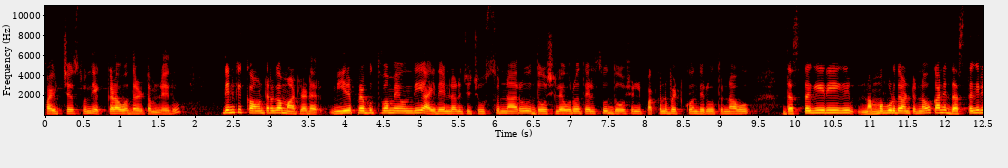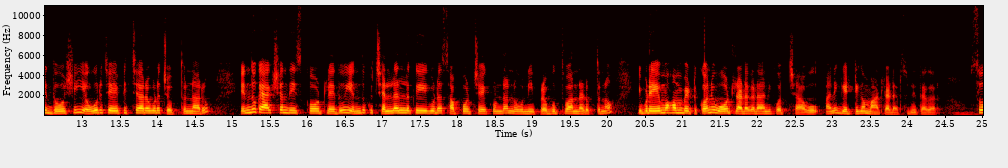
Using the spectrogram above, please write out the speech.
ఫైట్ చేస్తుంది ఎక్కడా వదలటం లేదు. దీనికి కౌంటర్గా మాట్లాడారు. మీరే ప్రభుత్వమే ఉంది ఐదేండ్ల నుంచి చూస్తున్నారు దోషులు ఎవరో తెలుసు దోషుల్ని పక్కన పెట్టుకొని తిరుగుతున్నావు దస్తగిరి నమ్మకూడదు అంటున్నావు కానీ దస్తగిరి దోషి ఎవరు చేపించారో కూడా చెప్తున్నారు. ఎందుకు యాక్షన్ తీసుకోవట్లేదు ఎందుకు చెల్లెళ్ళకి కూడా సపోర్ట్ చేయకుండా నువ్వు నీ ప్రభుత్వాన్ని నడుపుతున్నావు ఇప్పుడు ఏ మొహం పెట్టుకొని ఓట్లు అడగడానికి వచ్చావు? అని గట్టిగా మాట్లాడారు సునీత గారు. సో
